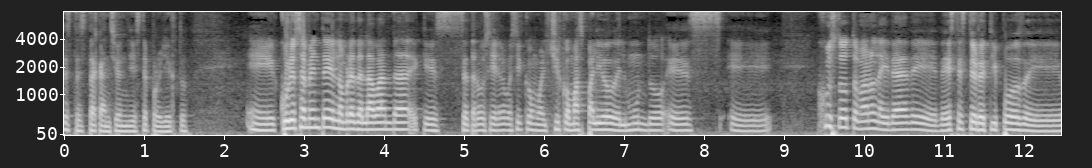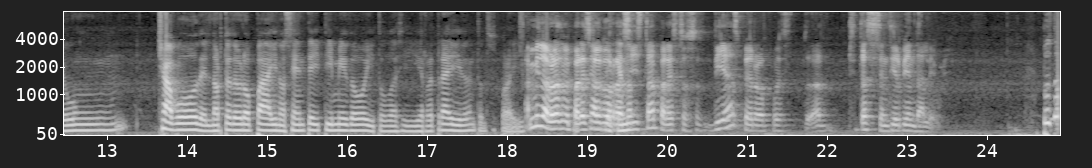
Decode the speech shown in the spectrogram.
esta, esta canción y este proyecto. Eh, curiosamente, el nombre de la banda, que es- se traduciría algo así como el chico más pálido del mundo, es justo tomaron la idea de, de este estereotipo de un chavo del norte de Europa inocente y tímido y todo así retraído, entonces por ahí. A mí la verdad me parece algo no- racista para estos días, pero pues si te hace sentir bien, dale, güey. Pues no,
